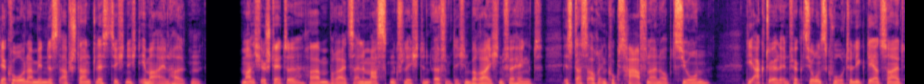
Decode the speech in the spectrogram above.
Der Corona-Mindestabstand lässt sich nicht immer einhalten. Manche Städte haben bereits eine Maskenpflicht in öffentlichen Bereichen verhängt. Ist das auch in Cuxhaven eine Option? Die aktuelle Infektionsquote liegt derzeit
